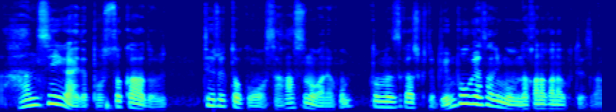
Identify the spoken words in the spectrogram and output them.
ハンズ以外でポストカード売ってるとこを探すのがねほんと難しくて貧乏屋さんにもなかなかなくてさ。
